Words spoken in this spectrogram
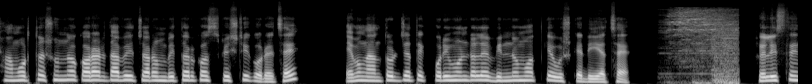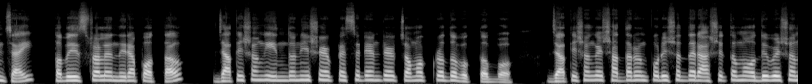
সামর্থ্য শূন্য করার দাবি চরম বিতর্ক সৃষ্টি করেছে এবং আন্তর্জাতিক পরিমণ্ডলে ভিন্ন মতকে উস্কে দিয়েছে। ফিলিস্তিন চাই, তবে ইসরায়েলের নিরাপত্তাও জাতিসংঘে ইন্দোনেশিয়ার প্রেসিডেন্টের চমকপ্রদ বক্তব্য। জাতিসংঘের সাধারণ পরিষদের আশিতম অধিবেশন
